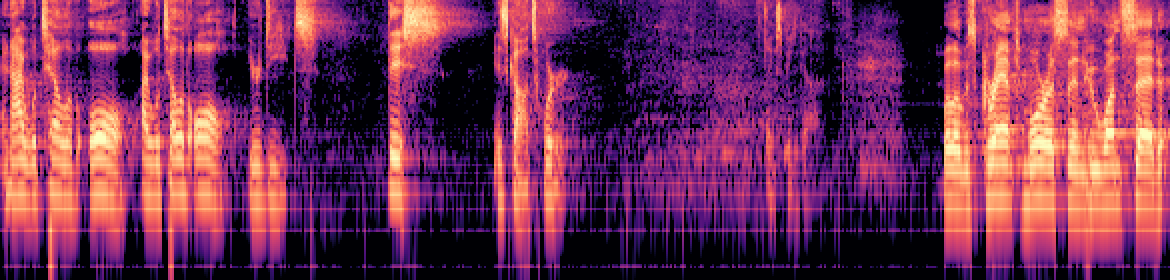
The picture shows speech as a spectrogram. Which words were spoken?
and I will tell of all, I will tell of all your deeds. This is God's word. Thanks be to God. Well, it was Grant Morrison who once said,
